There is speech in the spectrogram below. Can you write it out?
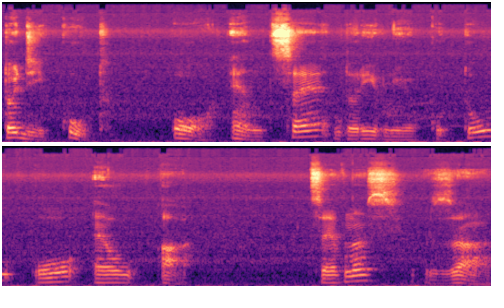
Тоді кут ОНЦ дорівнює куту ОЛА. Це в нас за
